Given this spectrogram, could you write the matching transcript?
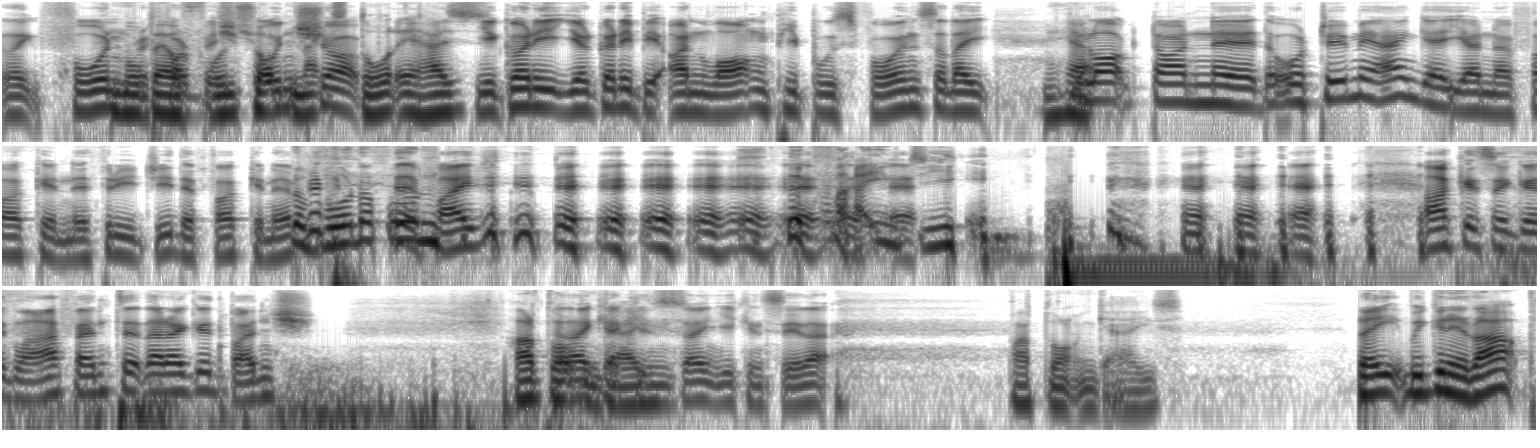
like phone Mobile phone shop phone shop. door to his. You're gonna you're gonna be unlocking people's phones. So like Yeah. you locked on uh, the O2 mate, I can get you on the fucking the 3G, the fucking The everything. Vodafone. the 5G. Five G. oh, it's a good laugh, isn't it? They're a good bunch. Hard I working think, I, can, I guys. think you can say that. Hard working guys. Right, we're gonna wrap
